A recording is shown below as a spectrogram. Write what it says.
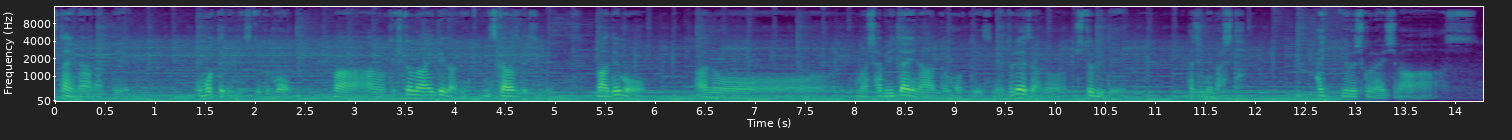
したいななんて思ってるんですけどもまああの適当な相手が見つからずですね。まあでもあのーまあ喋りたいなと思ってですねとりあえずあの一人で始めました。はいよろしくお願いします。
